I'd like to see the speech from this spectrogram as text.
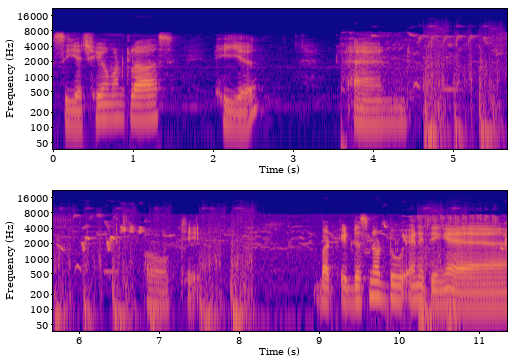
ch human class here. And okay but it does not do anything uh,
